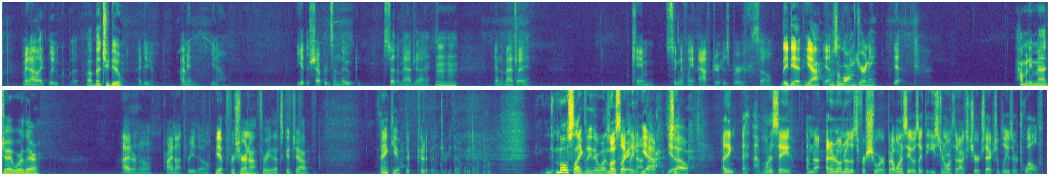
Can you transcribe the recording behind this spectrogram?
I mean, I like Luke, but I bet you do. I do. I mean, you know, you get the shepherds in Luke instead of the Magi, Mm-hmm. and the Magi came significantly after his birth. So They did, yeah. Yeah. It was a long journey. Yeah. How many magi were there? I don't know. Probably not three though. Yep, for sure not three. That's a good job. Thank you. There could have been three though. We don't know. Most likely there wasn't. Most three. likely not, Yeah. though. Yeah. So I think I, I want to say I'm not. I don't know, know this for sure, but I want to say it was like the Eastern Orthodox Church that actually believes there are twelve.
